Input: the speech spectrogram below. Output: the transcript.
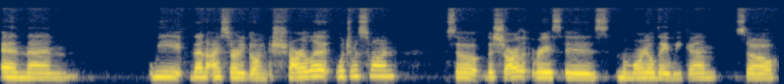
And then we then I started going to Charlotte, which was fun. So the Charlotte race is Memorial Day weekend. So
